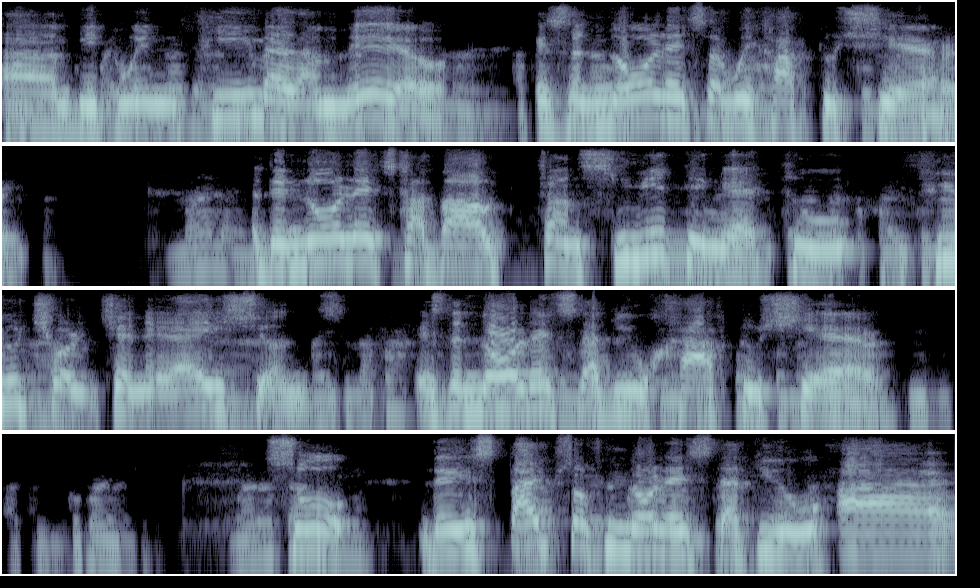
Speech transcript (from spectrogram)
um, between female and male is a knowledge that we have to share. The knowledge about transmitting it to future generations is the knowledge that you have to share. So there is types of knowledge that you are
